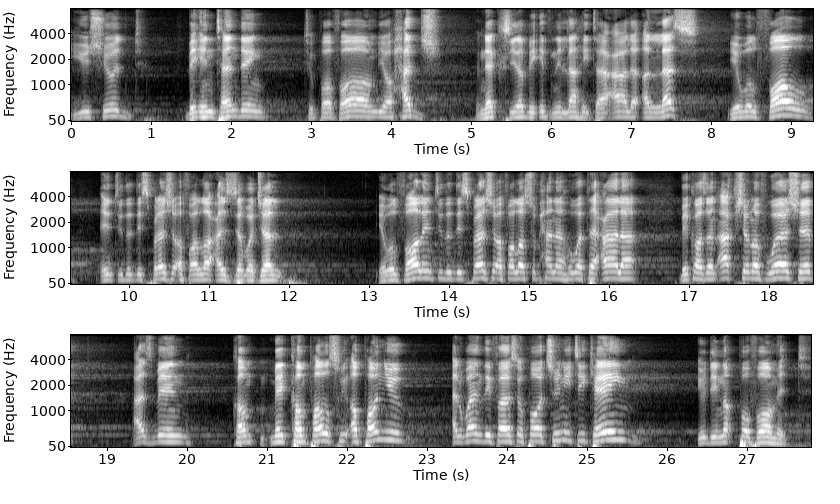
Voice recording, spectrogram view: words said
you should be intending to perform your Hajj next year bi'idhnillahi ta'ala unless you will fall into the displeasure of Allah Azza wa Jal. You will fall into the displeasure of Allah subhanahu wa ta'ala because an action of worship has been com made compulsory upon you. And when the first opportunity came, you did not perform it.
